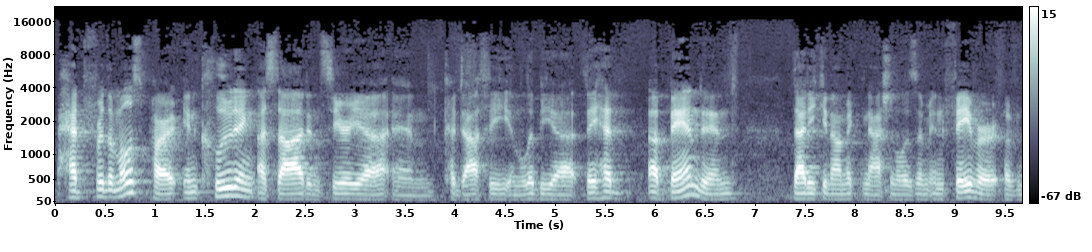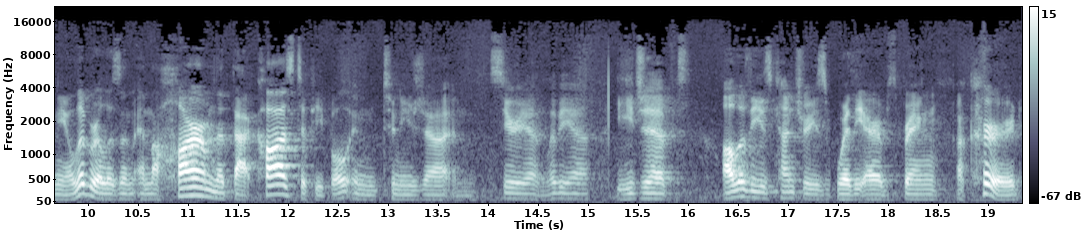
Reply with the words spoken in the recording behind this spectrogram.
had, for the most part, including Assad in Syria and Gaddafi in Libya, they had abandoned that economic nationalism in favor of neoliberalism and the harm that that caused to people in Tunisia and Syria and Libya, Egypt, all of these countries where the Arab Spring occurred,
